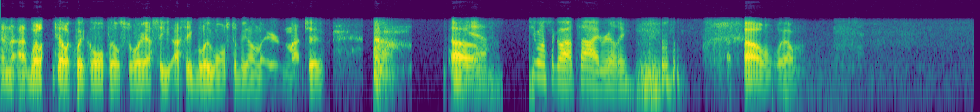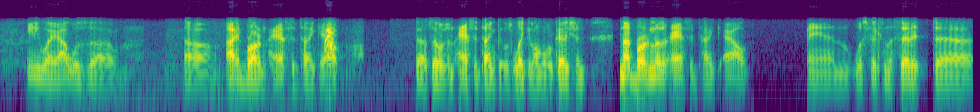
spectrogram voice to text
and I, well, I can tell a quick oil field story. I see, I see Blue wants to be on the air tonight too. Uh, yeah, she wants to go outside, really. oh well. Anyway, I was, uh, uh, I had brought an acid tank out because there was an acid tank that was leaking on location, and I brought another acid tank out and was fixing to set it. Uh,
